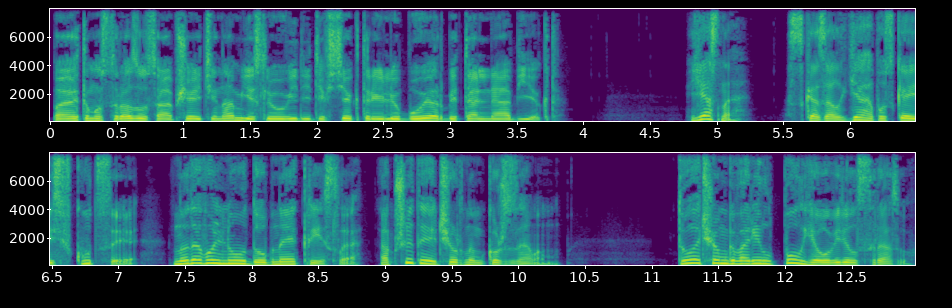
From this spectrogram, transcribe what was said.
«Поэтому сразу сообщайте нам, если увидите в секторе любой орбитальный объект». «Ясно», — сказал я, опускаясь в куцее, но довольно удобное кресло, обшитое черным кожзамом. То, о чем говорил Пол, я увидел сразу.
